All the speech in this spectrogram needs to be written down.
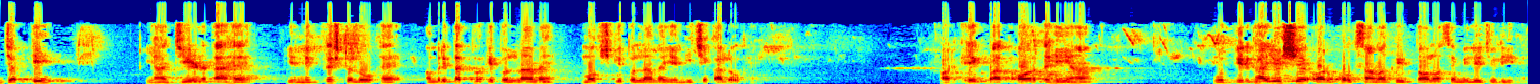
जबकि यहाँ जीर्णता है, ये निकृष्ट लोक है, अमृतत्व की तुलना में, मोक्ष की तुलना में ये नीचे का लोक है। और एक बात और कही यहाँ, वो दीर्घायुष्य और भोग सामग्री दोनों से मिली जुली है।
